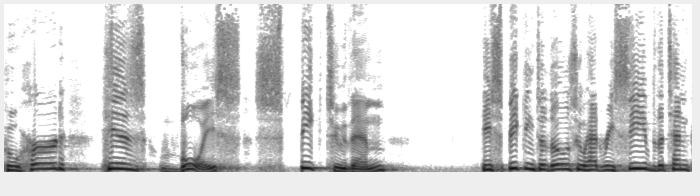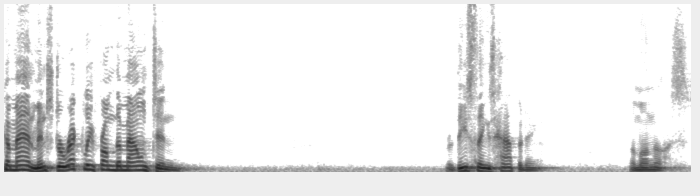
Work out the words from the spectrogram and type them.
who heard his voice speak to them. He's speaking to those who had received the Ten Commandments directly from the mountain. Are these things happening among us?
